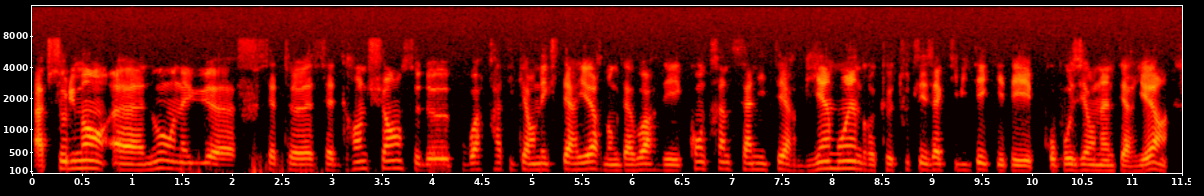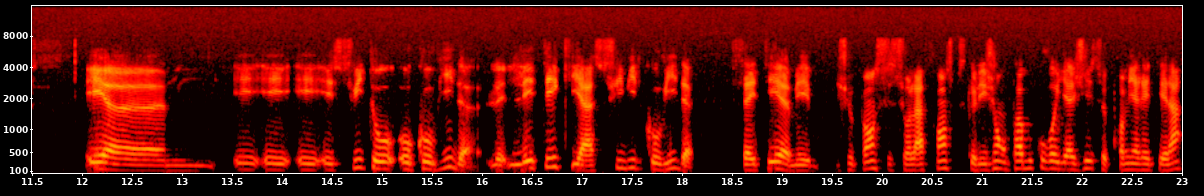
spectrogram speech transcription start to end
Absolument. Euh, nous, on a eu euh, cette, cette grande chance de pouvoir pratiquer en extérieur, donc d'avoir des contraintes sanitaires bien moindres que toutes les activités qui étaient proposées en intérieur. Et, et, et- et- et suite au, au Covid, l'été qui a suivi le Covid, ça a été, euh, mais je pense, sur la France, parce que les gens n'ont pas beaucoup voyagé ce premier été-là.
